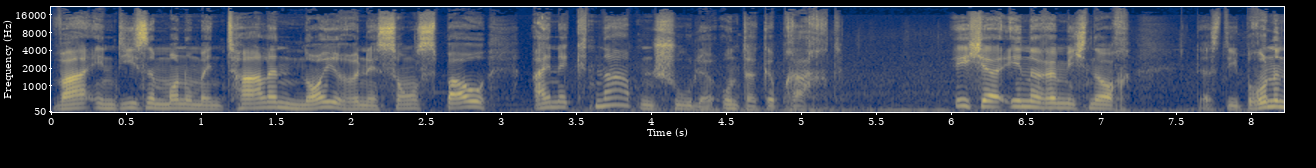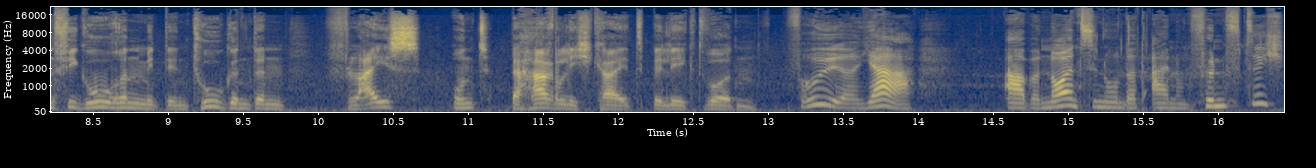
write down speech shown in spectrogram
war in diesem monumentalen Neurenaissancebau eine Knabenschule untergebracht. Ich erinnere mich noch, dass die Brunnenfiguren mit den Tugenden Fleiß und Beharrlichkeit belegt wurden. Früher ja, aber 1951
